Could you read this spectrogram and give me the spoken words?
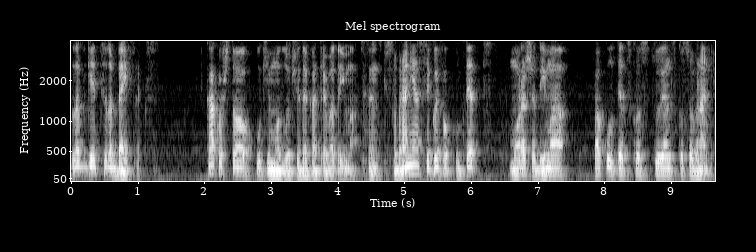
let's get to the basics. Како што УКИМ одлучи дека треба да има студентски собранија, секој факултет мораше да има факултетско студентско собрание.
